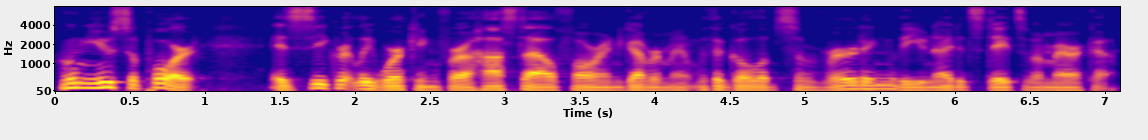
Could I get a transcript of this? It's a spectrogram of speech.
whom you support, is secretly working for a hostile foreign government with the goal of subverting the United States of America.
